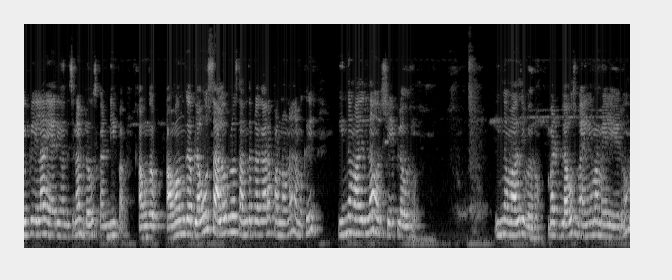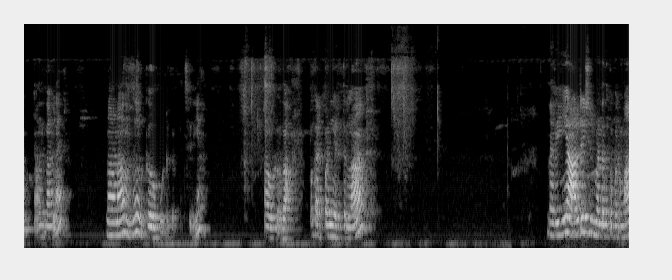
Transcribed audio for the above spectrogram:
இப்படியெல்லாம் ஏறி வந்துச்சுன்னா ப்ளவுஸ் கண்டிப்பாக அவங்க அவங்க ப்ளவுஸ் அளவு ப்ளவுஸ் தந்த பிரகாரம் பண்ணோன்னா நமக்கு இந்த மாதிரி தான் ஒரு ஷேப்பில் வரும். இந்த மாதிரி வரும். பட் ப்ளவுஸ் பயங்கரமாக மேலே ஏறும். அதனால் நானாக வந்து ஒரு கர்வ் போட்டுக்கிறேன் சரியா? அவ்வளோதான் இப்போ கட் பண்ணி எடுத்துடலாம். நிறைய ஆல்ட்ரேஷன் பண்ணதுக்கப்புறமா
